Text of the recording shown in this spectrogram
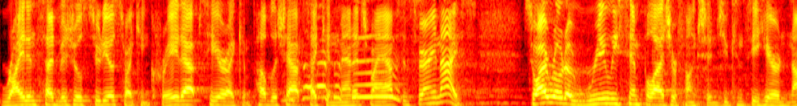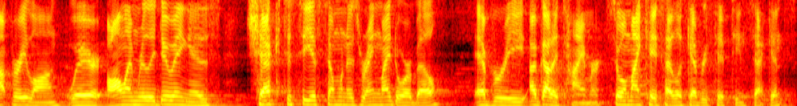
right inside Visual Studio, so I can create apps here, I can publish apps, I can manage my apps. It's very nice. So I wrote a really simple Azure Functions. You can see here, not very long, where all I'm really doing is check to see if someone has rang my doorbell. Every, I've got a timer. So in my case, I look every 15 seconds.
